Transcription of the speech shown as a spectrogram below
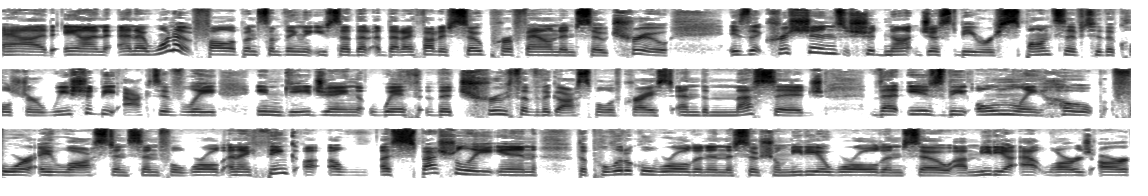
ad. And, and I want to follow up on something that you said that, that I thought is so profound and so true is that Christians should not just be responsive to the culture. We should be actively engaging with the truth of the gospel of Christ and the message that is is the only hope for a lost and sinful world. And I think, uh, uh, especially in the political world and in the social media world, and so uh, media at large are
